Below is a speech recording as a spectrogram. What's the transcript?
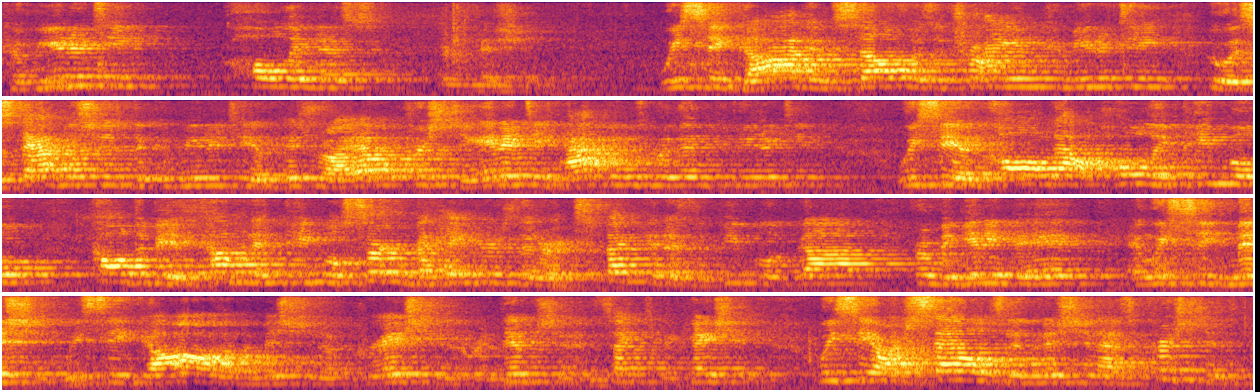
community, holiness, and mission. We see God Himself as a triune community who establishes the community of Israel. Christianity happens within community. We see a called out holy people, called to be a covenant people, certain behaviors that are expected as the people of God from beginning to end. And we see mission. We see God on a mission of creation and redemption and sanctification. We see ourselves in mission as Christians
